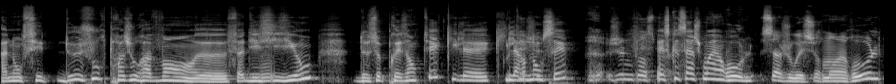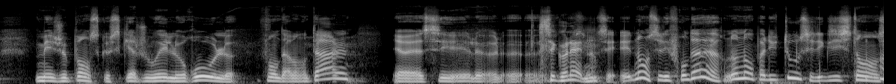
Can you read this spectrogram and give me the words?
annoncé deux jours, trois jours avant euh, sa décision de se présenter qu'il a, qu'il a Écoutez, je- renoncé? Euh, Je ne pense pas. Est-ce que ça jouait un rôle? Ça jouait sûrement un rôle, mais je pense que ce qui a joué le rôle fondamental, euh, c'est le, le- Ségolène. c'est- non, c'est les frondeurs. Non, non, pas du tout. C'est l'existence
